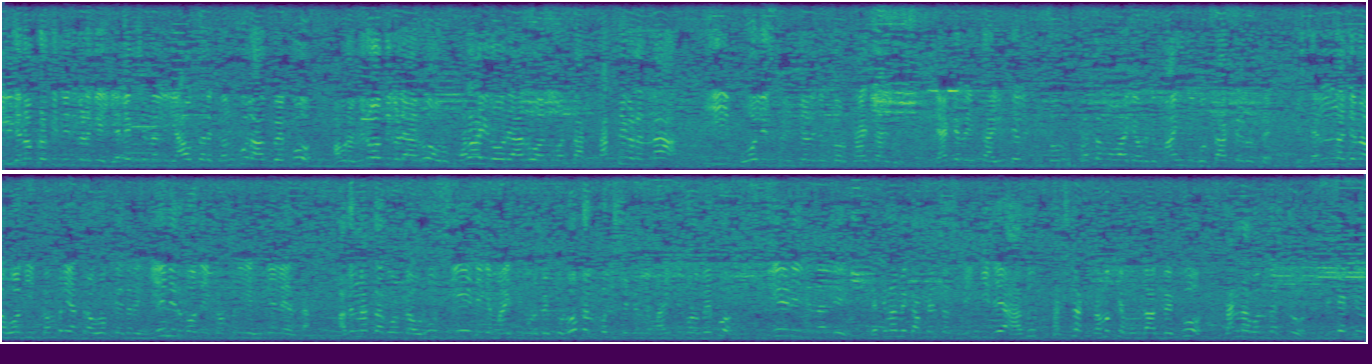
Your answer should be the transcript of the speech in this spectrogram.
ಈ ಜನಪ್ರತಿನಿಧಿಗಳಿಗೆ ಎಲೆಕ್ಷನ್ ಅಲ್ಲಿ ಯಾವ ತರಕ್ಕೆ ಅನುಕೂಲ ಆಗಬೇಕು? ಅವರ ವಿರೋಧಿಗಳು ಯಾರು? ಅವರು ಪರ ಇರೋರು ಯಾರು ಅನ್ನುವಂತ ಕಥೆಗಳನ್ನ ಈ ಪೊಲೀಸ್ ಇಂಟೆಲಿಜೆನ್ಸ್ ಅವರು ಕಾಯ್ತಾ ಇದ್ರು. ಯಾಕೆಂದ್ರೆ ಇಂತಹ ಇಂಟೆಲಿಜೆನ್ಸ್ ಅವರು ಪ್ರಥಮವಾಗಿ ಅವರಿಗೆ ಮಾಹಿತಿ ಗೊತ್ತಾಗ್ತಾ ಇರುತ್ತೆ. ಇಷ್ಟೆಲ್ಲ ಜನ ಹೋಗಿ ಕಂಪನಿ ಹತ್ರ ಹೋಗ್ತಾ ಇದ್ದಾರೆ. ಏನಿರ್ಬೋದು ಈ ಕಂಪನಿಯ ಹಿನ್ನೆಲೆ ಅಂತ? ಅದನ್ನ ತಗೊಂಡು ಅವರು ಸಿಐಡಿಗೆ ಮಾಹಿತಿ ಕೊಡಬೇಕು. ಲೋಕಲ್ ಪೊಲೀಸ್ ಸ್ಟೇಷನ್ಗೆ ಮಾಹಿತಿ ಕೊಡಬೇಕು. ಸಿಐಡಿನಲ್ಲಿ ಎಕನಾಮಿಕ್ ಅಫೆನ್ಸಸ್ ಇದೆ. ಅದು ತಕ್ಷಣ ಕ್ರಮಕ್ಕೆ ಮುಂದಾಗಬೇಕು. ತನ್ನ ಒಂದಷ್ಟು ಡಿಟೆಕ್ಟಿವ್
